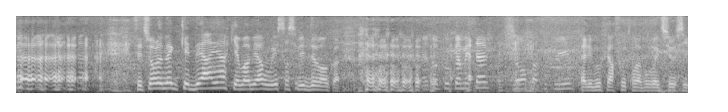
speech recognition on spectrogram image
c'est toujours le mec qui est derrière qui aimerait bien rouler sur celui de devant, quoi. Donc aucun message Non en particulier Allez vous faire foutre, on va vous rouler dessus aussi.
